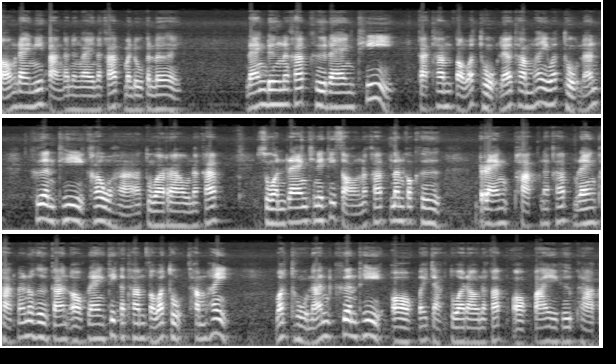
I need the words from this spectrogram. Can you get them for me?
สองแรงนี้ต่างกันยังไงนะครับ มาดูกันเลย แรงดึงนะครับคือแรงที่กระทำต่อวัตถุแล้วทำให้วัตถุนั้นเคลื่อนที่เข้าหาตัวเรานะครับ ส่วนแรงชนิดที่สองนะครับนั่นก็คือ แรงผลักนะครับ แรงผลักนั่นก็คือการออกแรงที่กระทำต่อวัตถุทำให้วัตถุนั้นเคลื่อนที่ออกไปจากตัวเรานะครับ ออกไปคือผลัก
